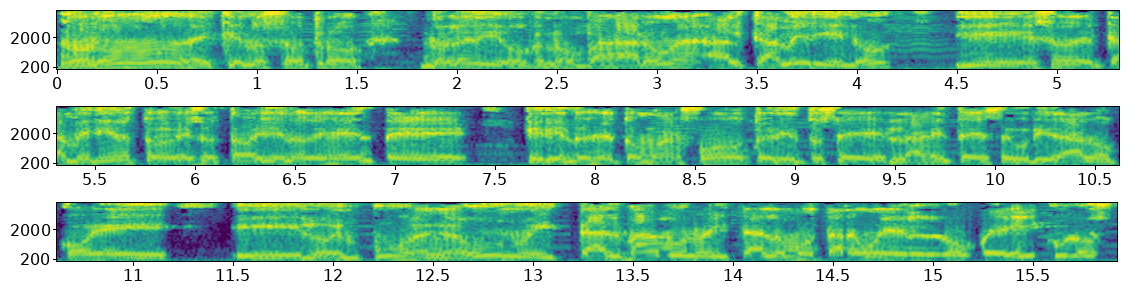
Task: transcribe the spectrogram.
No, no, no, es que nosotros, no le digo, que nos bajaron al camerino y eso del camerino, todo eso estaba lleno de gente queriéndose tomar fotos y entonces la gente de seguridad lo coge y, lo empujan a uno y tal, vámonos y tal, lo montaron en los vehículos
